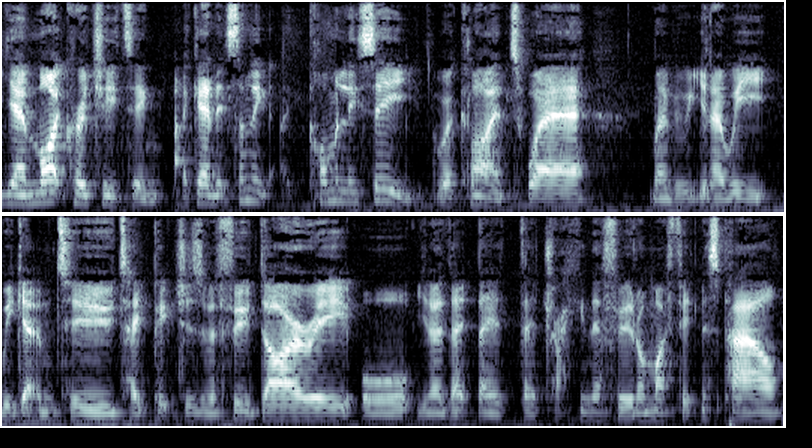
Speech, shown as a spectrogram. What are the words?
yeah. Micro cheating again. It's something I commonly see where clients where maybe you know we, we get them to take pictures of a food diary, or you know they, they they're tracking their food on MyFitnessPal.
